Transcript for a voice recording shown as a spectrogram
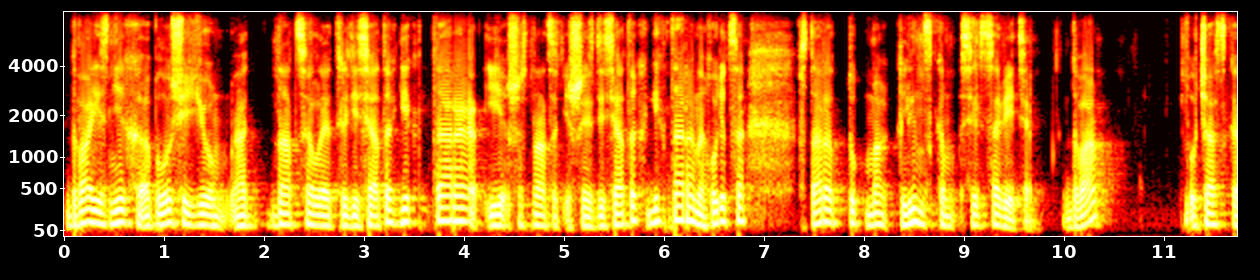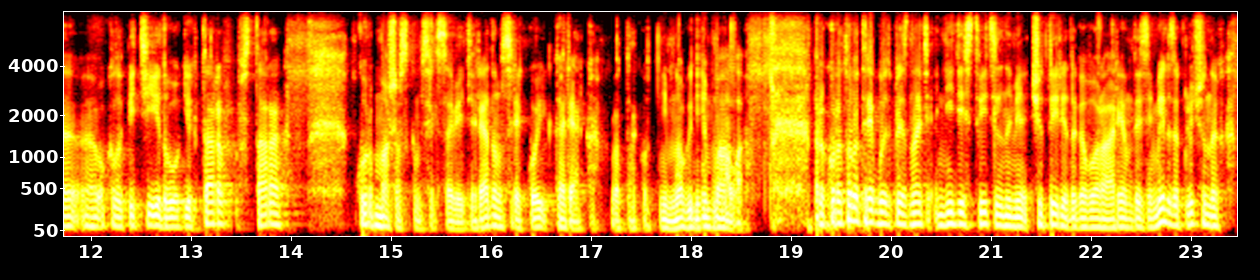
Два из них площадью 1,3 гектара и 16,6 гектара находятся в Старотукмаклинском сельсовете. Два участка э, около 5,2 гектаров в Старокурмашевском сельсовете, рядом с рекой Коряка. Вот так вот, ни много ни мало. Прокуратура требует признать недействительными четыре договора аренды земель, заключенных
